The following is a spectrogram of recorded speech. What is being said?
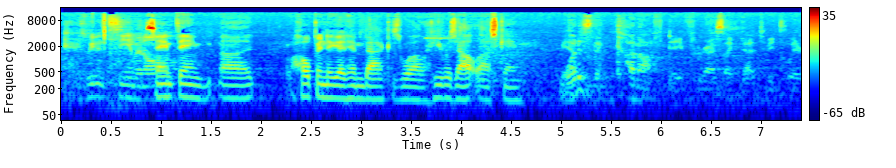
Because we didn't see him at all. Same thing. Uh, hoping to get him back as well. He was out last game. Yep. What is the cutoff date for guys like that? To be clear,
